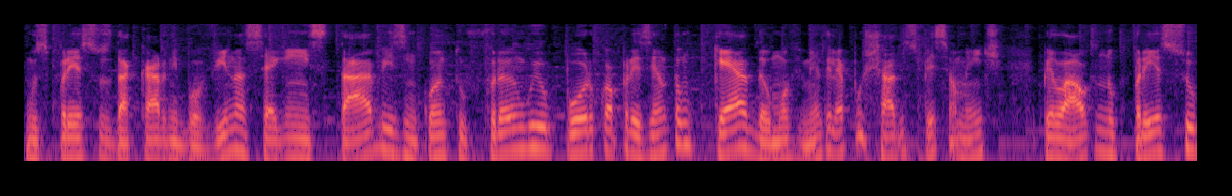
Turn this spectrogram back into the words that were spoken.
Os preços da carne bovina seguem estáveis, enquanto o frango e o porco apresentam queda. O movimento ele é puxado especialmente pela alta no preço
